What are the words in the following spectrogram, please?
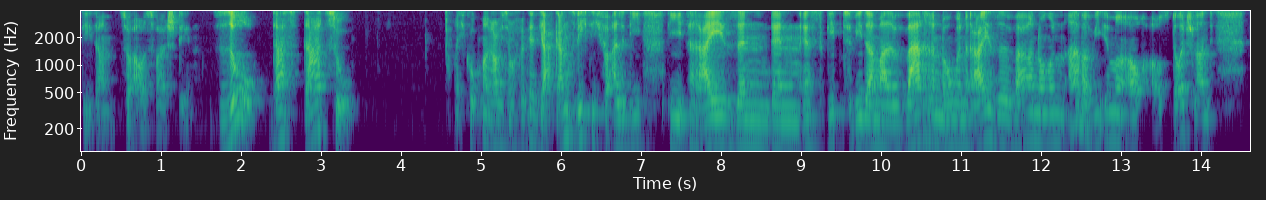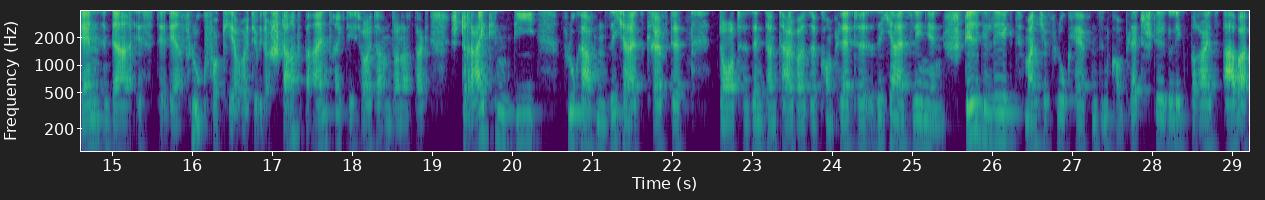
die dann zur Auswahl stehen. So, das dazu. Ich gucke mal, glaube ich, noch. Ja, ganz wichtig für alle, die, die reisen, denn es gibt wieder mal Warnungen, Reisewarnungen, aber wie immer auch aus Deutschland, denn da ist der, Flugverkehr heute wieder stark beeinträchtigt. Heute am Donnerstag streiken die Flughafensicherheitskräfte. Dort sind dann teilweise komplette Sicherheitslinien stillgelegt. Manche Flughäfen sind komplett stillgelegt bereits, aber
